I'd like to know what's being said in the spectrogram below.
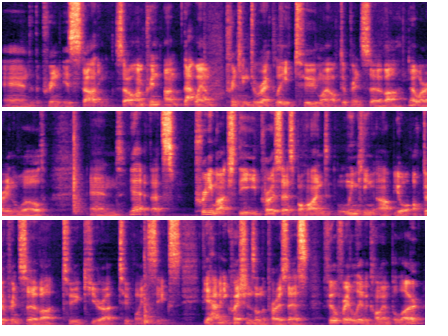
and the print is starting. So I'm print um, that way I'm printing directly to my Octoprint server, no worry in the world. And yeah, that's pretty much the process behind linking up your Octoprint server to Cura 2.6. If you have any questions on the process, feel free to leave a comment below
